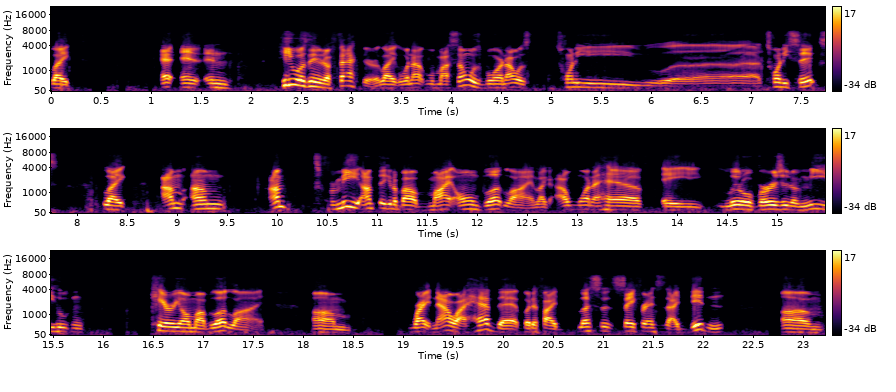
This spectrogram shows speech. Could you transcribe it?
Like, and and, and he wasn't even a factor. Like when I when my son was born, I was 20, uh, 26. Like I'm I'm I'm for me, I'm thinking about my own bloodline. Like I want to have a little version of me who can carry on my bloodline. Um, right now I have that, but if I let's say for instance I didn't, um,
